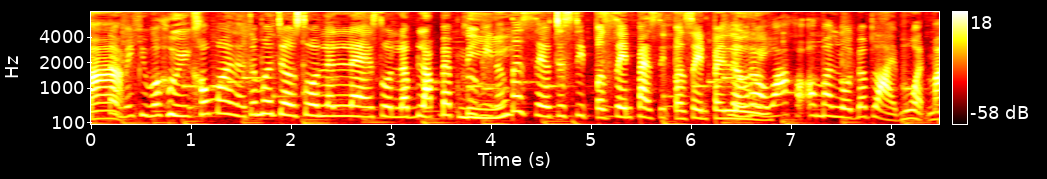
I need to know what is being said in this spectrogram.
มาก แต่ไม่คิดว่าเฮ้ยเข้ามาแล้วจะมาเจอโซนแลๆโซนลับๆแบบนี้คือมีตั้งแต่เซลล์จะสิบเปอร์เซ็นต์แปดสิบเปอร์เซ็นต์ไปเลยแล้วเราว่าเขาเอามาลดแบบหลายหมวดม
